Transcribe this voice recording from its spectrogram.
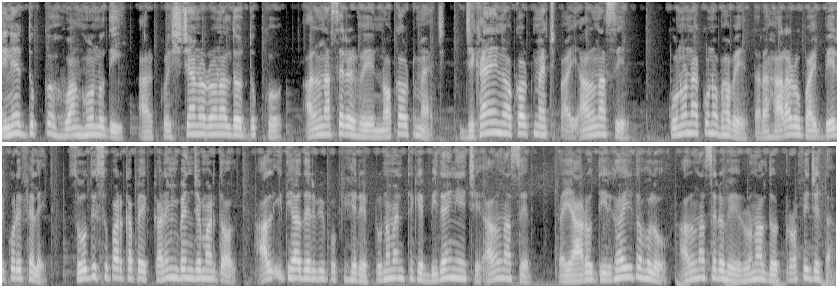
চীনের দুঃখ হুয়াংহো নদী আর ক্রিশ্চিয়ানো রোনালদোর দুঃখ আল নাসেরের হয়ে নকআউট ম্যাচ। যেখানে নকআউট ম্যাচ পায় আল নাসির, কোনো না কোনোভাবে তারা হারার উপায় বের করে ফেলে। সৌদি সুপার কাপে কারিম বেনজেমার দল আল ইতিহাদের বিপক্ষে হেরে টুর্নামেন্ট থেকে বিদায় নিয়েছে আল নাসের, তাই আরও দীর্ঘায়িত হলো আল নাসের হয়ে রোনালদো ট্রফি জেতা।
